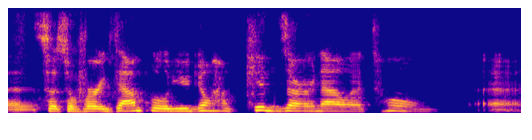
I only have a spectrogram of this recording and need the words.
Uh, so so for example you know how kids are now at home uh,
